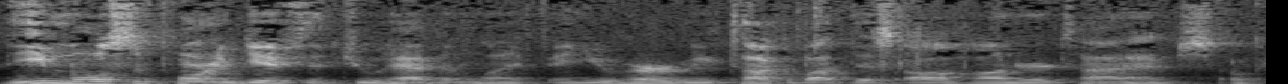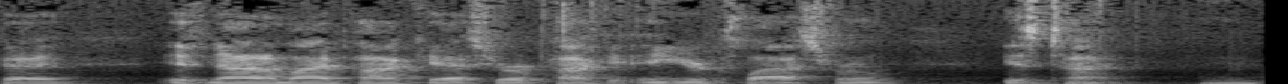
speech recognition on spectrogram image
the most important gift that you have in life, and you heard me talk about this a hundred times, okay? If not on my podcast, your pocket in your classroom, is time. Mm.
